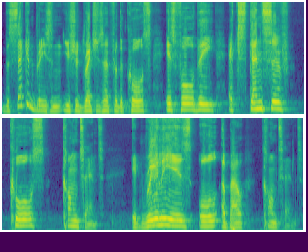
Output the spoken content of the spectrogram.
The second reason you should register for the course is for the extensive course content. It really is all about content.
